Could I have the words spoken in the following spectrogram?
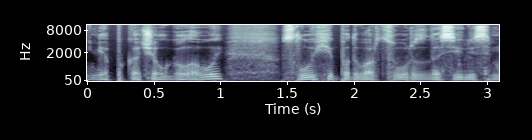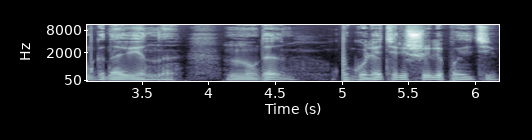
Я покачал головой. Слухи по дворцу разносились мгновенно. «Ну да, погулять решили пойти.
